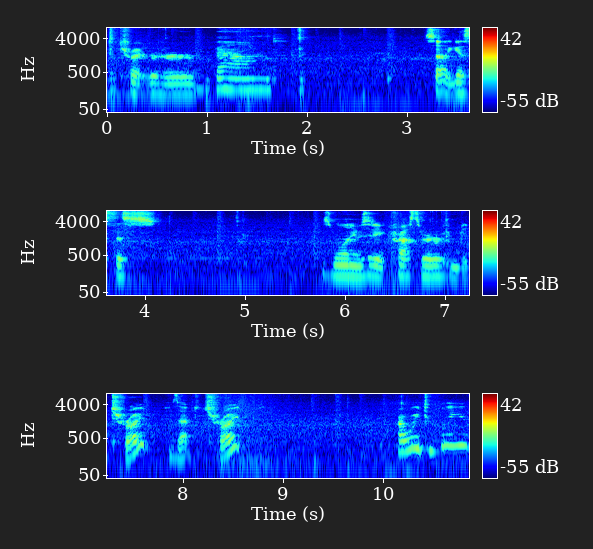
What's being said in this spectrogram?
Detroit River bound. So I guess this is Millennium City across the river from Detroit. Is that Detroit? Are we to believe?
